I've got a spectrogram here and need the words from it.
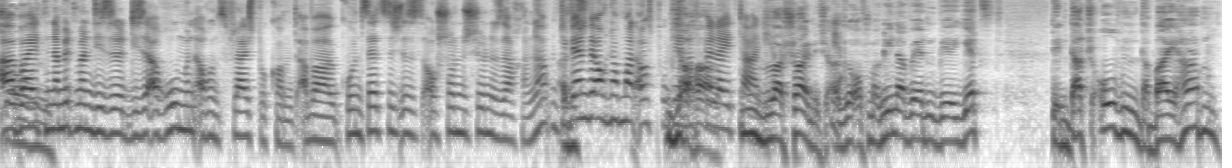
arbeiten, damit man diese, diese Aromen auch ins Fleisch bekommt. Aber grundsätzlich ist es auch schon eine schöne Sache. Ne? Also Die werden wir auch noch mal ausprobieren auf Bella Italia. wahrscheinlich. Also auf Marina werden wir jetzt den Dutch Oven dabei haben.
